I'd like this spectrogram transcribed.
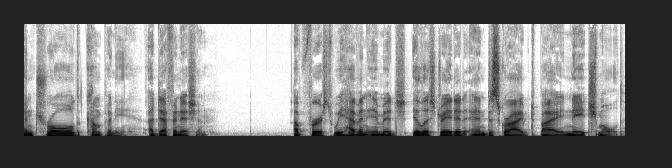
Controlled company, a definition. Up first, we have an image illustrated and described by Nate Schmold.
